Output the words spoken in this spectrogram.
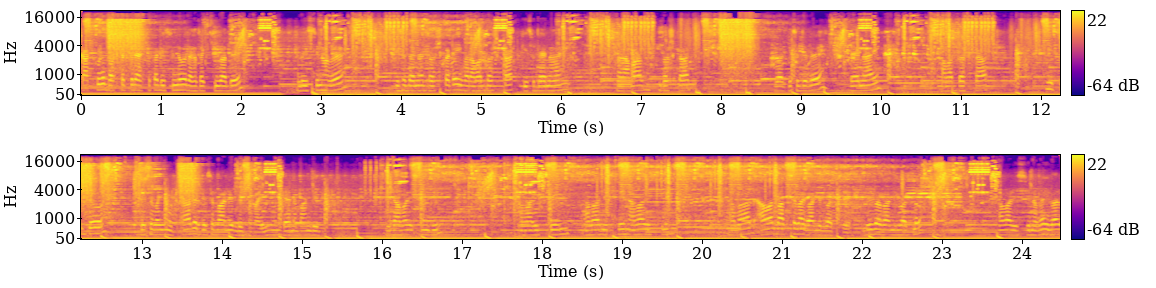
কাট করে দশটা করে একশো কাট স্ক্রিন দেবো, দেখা যাক কী বাদে। তাহলে স্ক্রিন হবে, কিছু দেয় না, দশ কাটে এবার আবার দশ কাট কিছু দেয় নাই, এবার আবার দশ কাট এবার কিছু দেবে, দেয় নাই, আবার দশ কাট কিছু তো দেশে ভাই মোট আরে দেশে বান্ডিল দেশে ভাই। পানি বাঁধলো আবার স্পিন হবে এবার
